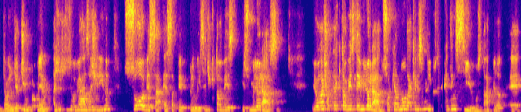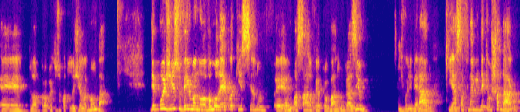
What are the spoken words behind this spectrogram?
Então, a gente já tinha um problema. A gente desenvolveu a rasagilina sob essa, essa premissa de que talvez isso melhorasse. Eu acho até que talvez tenha melhorado, só que ela não dá aqueles uhum. picos hipertensivos, tá? Pela, é, é, pela própria fisiopatologia, ela não dá. Depois disso, veio uma nova molécula que esse ano, é, ano passado, foi aprovado no Brasil, e foi liberado, que é essa afinamida que é o chá d'água.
